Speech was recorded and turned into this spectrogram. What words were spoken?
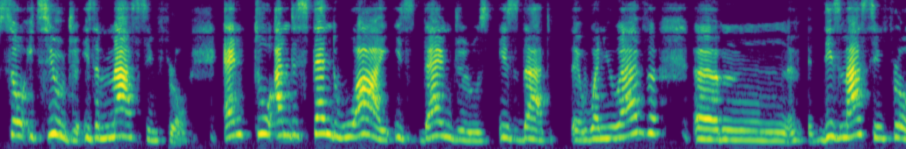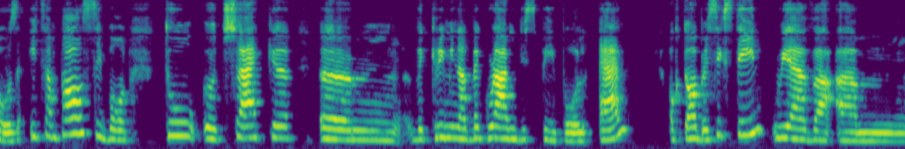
So it's huge, it's a massive flow. And to understand why it's dangerous is that uh, when you have um, these massive flows, it's impossible to uh, check uh, um, the criminal background these people. And October 16, we have uh, um,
